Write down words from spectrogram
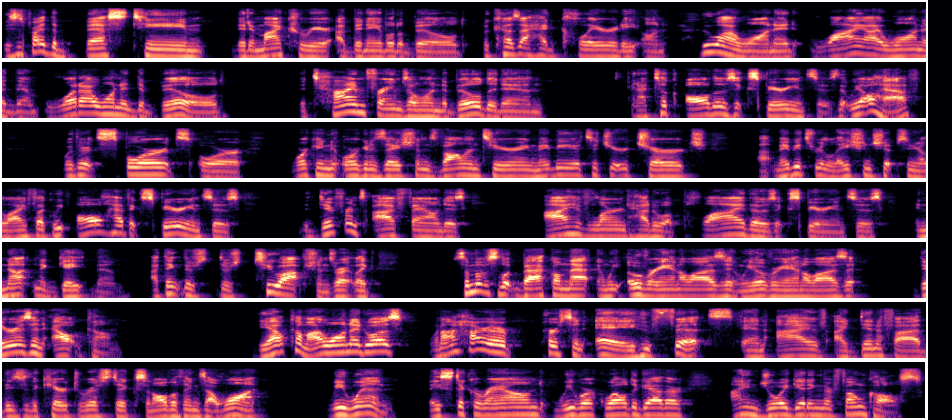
this is probably the best team that in my career I've been able to build because I had clarity on who I wanted, why I wanted them, what I wanted to build, the time frames I wanted to build it in. And I took all those experiences that we all have, whether it's sports or working in organizations, volunteering, maybe it's at your church, uh, maybe it's relationships in your life. Like we all have experiences. The difference I've found is I have learned how to apply those experiences and not negate them. I think there's there's two options, right? Like some of us look back on that and we overanalyze it and we overanalyze it. There is an outcome. The outcome I wanted was when I hire person A who fits and I've identified these are the characteristics and all the things I want, we win. They stick around, we work well together. I enjoy getting their phone calls.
